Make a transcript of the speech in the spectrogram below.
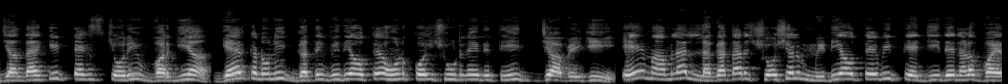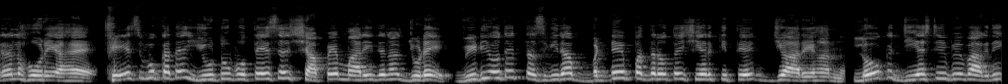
ਜਾਂਦਾ ਹੈ ਕਿ ਟੈਕਸ ਚੋਰੀ ਵਰਗੀਆਂ ਗੈਰ ਕਾਨੂੰਨੀ ਗਤੀਵਿਧੀਆਂ ਉੱਤੇ ਹੁਣ ਕੋਈ ਛੂਟ ਨਹੀਂ ਦਿੱਤੀ ਜਾਵੇਗੀ। ਇਹ ਮਾਮਲਾ ਲਗਾਤਾਰ ਸੋਸ਼ਲ ਮੀਡੀਆ ਉੱਤੇ ਵੀ ਤੇਜ਼ੀ ਦੇ ਨਾਲ ਵਾਇਰਲ ਹੋ ਰਿਹਾ ਹੈ। ਫੇਸਬੁੱਕ ਅਤੇ YouTube ਉੱਤੇ ਇਸ ਛਾਪੇਮਾਰੀ ਦੇ ਨਾਲ ਜੁੜੇ ਵੀਡੀਓ ਤੇ ਤਸਵੀਰਾਂ ਵੱਡੇ ਪੱਧਰ ਉੱਤੇ ਸ਼ੇਅਰ ਕੀਤੇ ਜਾ ਰਹੇ ਹਨ। ਲੋਕ ਜੀਐਸਟੀ ਵਿਭਾਗ ਦੀ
